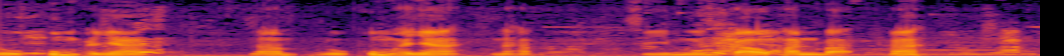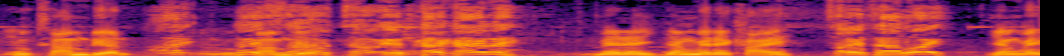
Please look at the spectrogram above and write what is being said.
ลูกพุ่มพญานะครับลูกพุ่มพญานะครับสี่หมื่นเก้าพันบาทฮะลูกสามเดือน ลูกสามเดือนลูกสามเดือนสาวเอ็ดขายขายเลย ไม่ได้ยังไม่ได้ขายสาวเอ็ดห้าร้อยยังไม่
